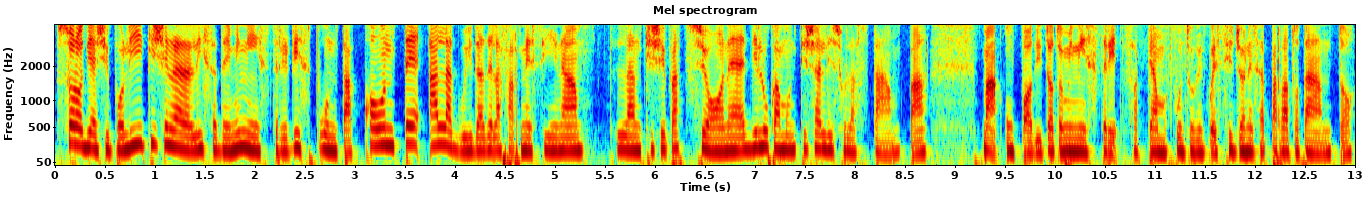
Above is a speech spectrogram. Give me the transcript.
Solo dieci politici nella lista dei ministri rispunta Conte alla guida della Farnesina. L'anticipazione è di Luca Monticelli sulla stampa, ma un po' di Toto Ministri sappiamo appunto che in questi giorni si è parlato tanto.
